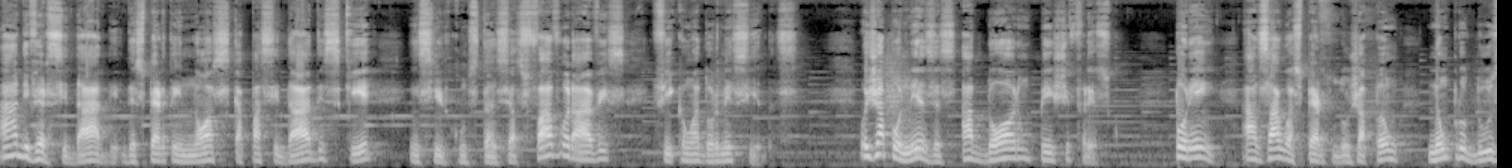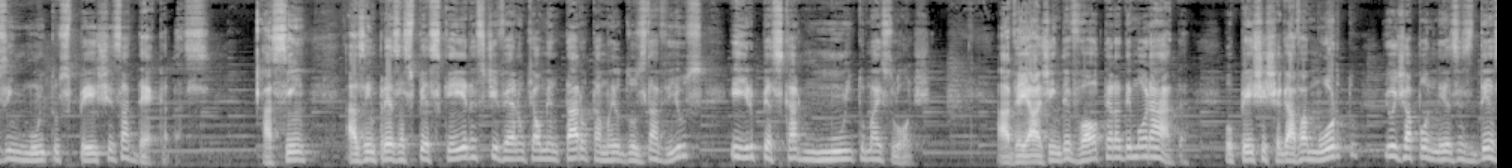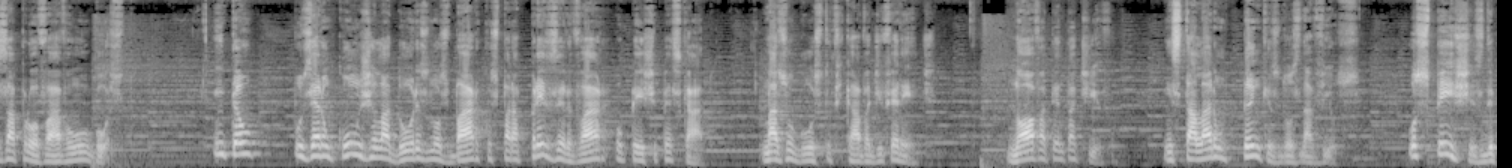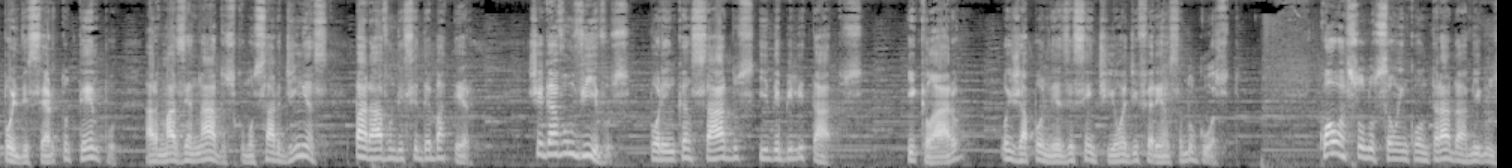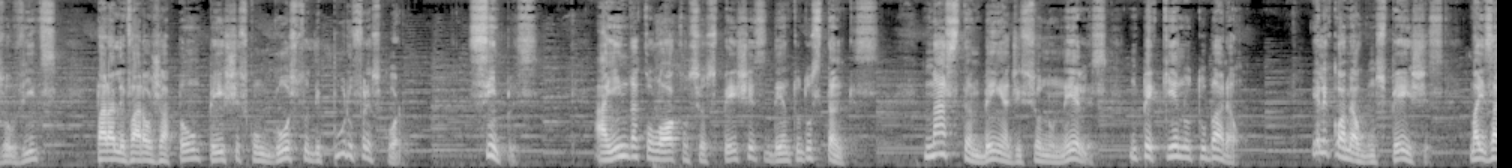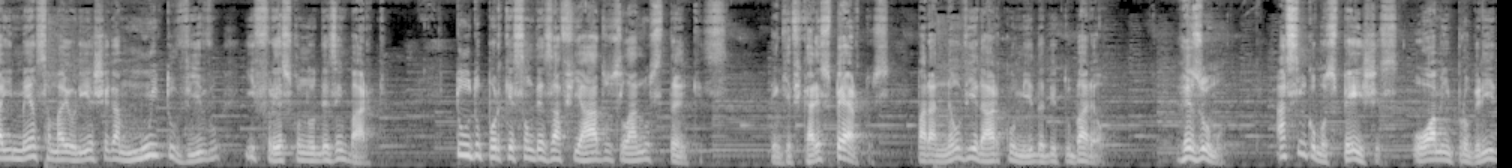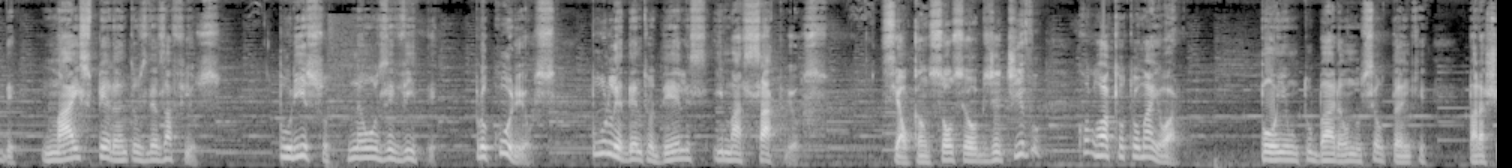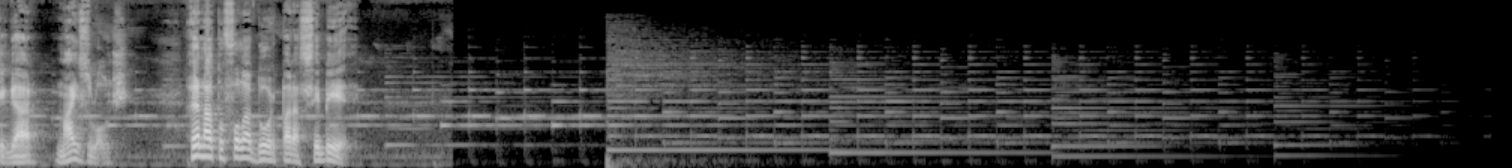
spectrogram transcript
A adversidade desperta em nós capacidades que, em circunstâncias favoráveis, ficam adormecidas. Os japoneses adoram peixe fresco. Porém, as águas perto do Japão não produzem muitos peixes há décadas. Assim, as empresas pesqueiras tiveram que aumentar o tamanho dos navios e ir pescar muito mais longe. A viagem de volta era demorada, o peixe chegava morto e os japoneses desaprovavam o gosto. Então, puseram congeladores nos barcos para preservar o peixe pescado, mas o gosto ficava diferente. Nova tentativa. Instalaram tanques nos navios. Os peixes, depois de certo tempo, armazenados como sardinhas, paravam de se debater. Chegavam vivos, porém cansados e debilitados. E claro, os japoneses sentiam a diferença do gosto. Qual a solução encontrada, amigos ouvintes, para levar ao Japão peixes com gosto de puro frescor. Simples. Ainda colocam seus peixes dentro dos tanques, mas também adicionam neles um pequeno tubarão. Ele come alguns peixes, mas a imensa maioria chega muito vivo e fresco no desembarque. Tudo porque são desafiados lá nos tanques. Tem que ficar espertos para não virar comida de tubarão. Resumo: Assim como os peixes, o homem progride mais perante os desafios. Por isso, não os evite, procure-os, pule dentro deles e massacre-os. Se alcançou seu objetivo, coloque outro maior. Ponha um tubarão no seu tanque para chegar mais longe. Renato Folador para a CBN.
